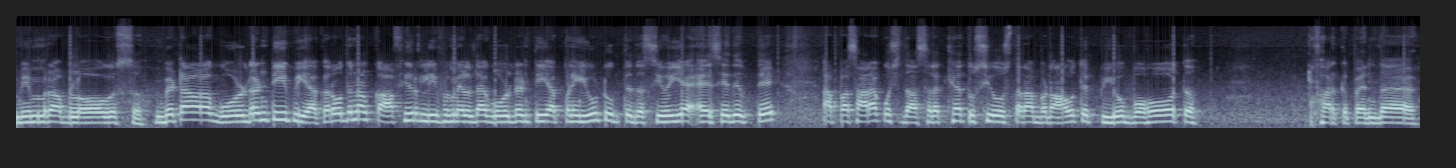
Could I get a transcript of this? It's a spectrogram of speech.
ਬਿਮਰਾ ਬਲੌਗਸ। ਬੇਟਾ 골ਡਨ ਟੀ ਪੀਆ ਕਰੋ। ਉਹਦੇ ਨਾਲ ਕਾਫੀ ਰਿਲੀਫ ਮਿਲਦਾ। 골ਡਨ ਟੀ ਆਪਣੀ YouTube ਤੇ ਦੱਸੀ ਹੋਈ ਹੈ। ਐਸੇ ਦੇ ਉੱਤੇ ਆਪਾਂ ਸਾਰਾ ਕੁਝ ਦੱਸ ਰੱਖਿਆ। ਤੁਸੀਂ ਉਸ ਤਰ੍ਹਾਂ ਬਣਾਓ ਤੇ ਪੀਓ। ਬਹੁਤ ਫ਼ਰਕ ਪੈਂਦਾ ਹੈ।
